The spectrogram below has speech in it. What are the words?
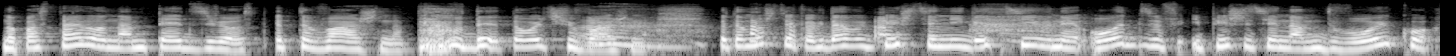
но поставила нам 5 звезд. Это важно, правда, это очень важно. Потому что когда вы пишете негативный отзыв и пишете нам двойку,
